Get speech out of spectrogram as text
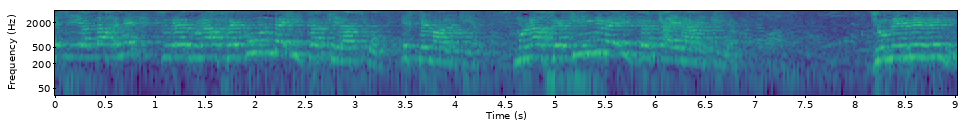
اسی اللہ نے سورہ منافقون میں عزت کی لفظ کو استعمال کیا۔ منافقین میں عزت کا اعلان کیا۔ جمعے میں نہیں۔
